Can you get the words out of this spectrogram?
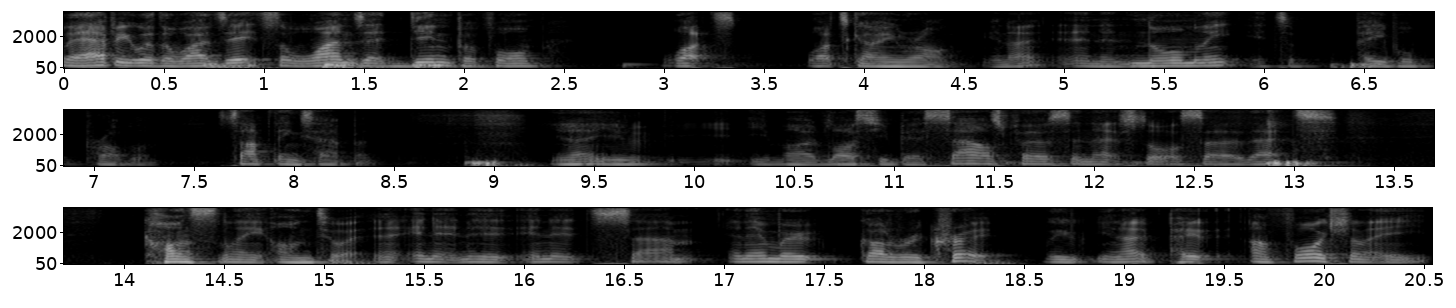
We're happy with the ones. that- It's the ones that didn't perform. What's what's going wrong? You know, and then normally it's a people problem. Something's happened. You know, you you might have lost your best salesperson that store, so that's constantly onto it, and and, and, it, and it's um, and then we've got to recruit. We you know, pe- unfortunately,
